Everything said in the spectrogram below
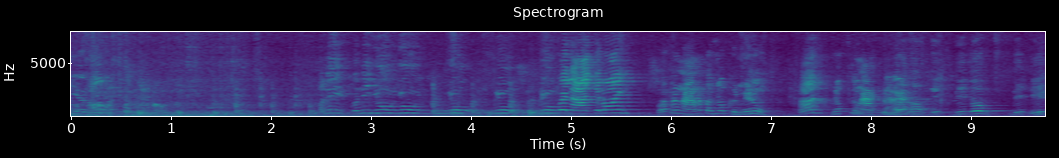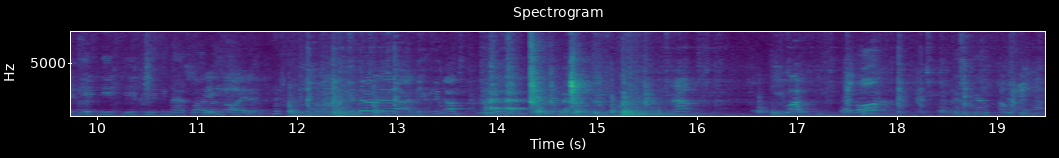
เดี๋ยวนี้วันนี้วันนี้อยู่อยู่อยู่อยู่อยู่ไปนานจะน้อยว่าข้างหน้ามันต้องยกขึ้นไหมลุงฮะยกข้างหน้าขึ้นไหมดีดีตุ้มดีดีดีดีดีดีขึ้นมาซอยเด็นึกงน้อยเลยดีเด้อดีขึ้นเอาแบบอีกว่าไปบ่เขาอะไรครับ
